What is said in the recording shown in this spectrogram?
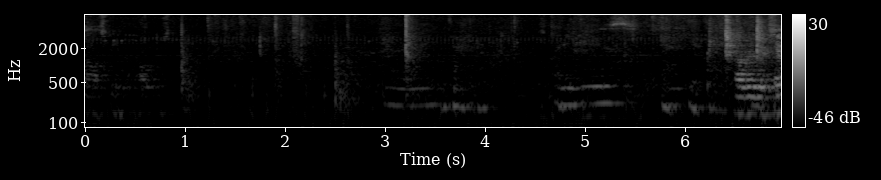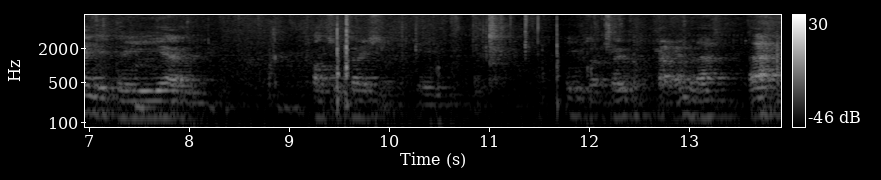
on what's being proposed. Um, Any views? Having attended the um, consultation in, I think it was October, can't remember that, uh,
